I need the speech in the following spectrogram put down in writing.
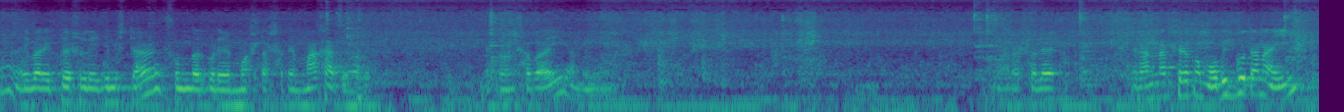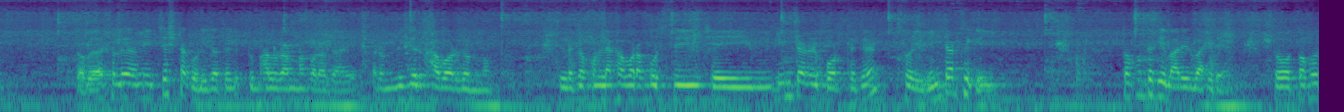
হ্যাঁ এবার একটু আসলে এই জিনিসটা সুন্দর করে মশলার সাথে মাখাতে হবে। এখন সবাই আমি আমার আসলে রান্নার সেরকম অভিজ্ঞতা নাই, তবে আসলে আমি চেষ্টা করি যাতে একটু ভালো রান্না করা যায়, কারণ নিজের খাবার জন্য। আসলে যখন লেখাপড়া করছি সেই ইন্টারের পর থেকে সরি ইন্টার থেকেই, তখন থেকেই বাড়ির বাইরে তো তখন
